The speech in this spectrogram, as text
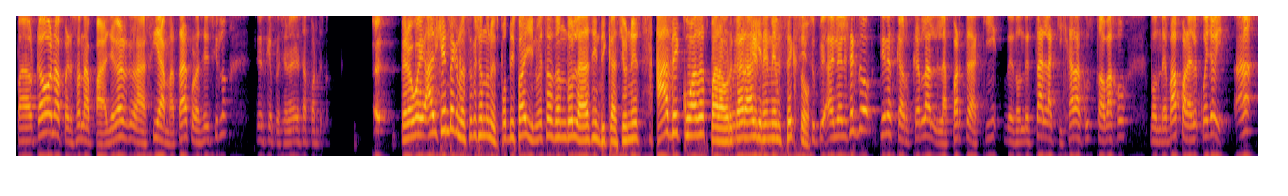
Para ahorcar a una persona, para llegar así a matar, por así decirlo, tienes que presionar esta parte. Pero, güey, hay gente que nos está escuchando en Spotify y no estás dando las indicaciones adecuadas para ahorcar Pues es a alguien si en el sexo. si en el sexo tienes que ahorcar la, la parte de aquí, de donde está la quijada justo abajo, donde va para el cuello y... ah,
